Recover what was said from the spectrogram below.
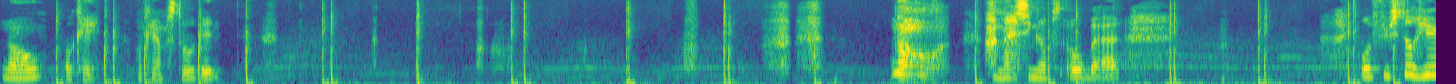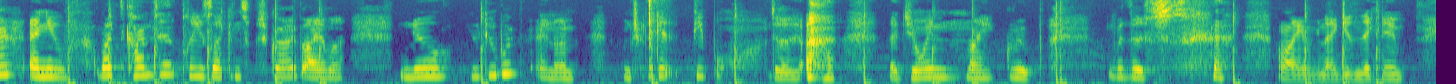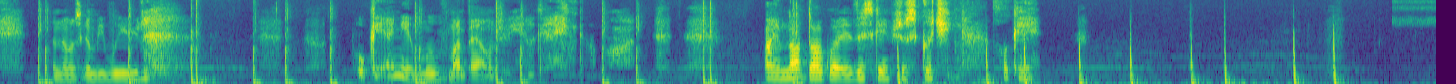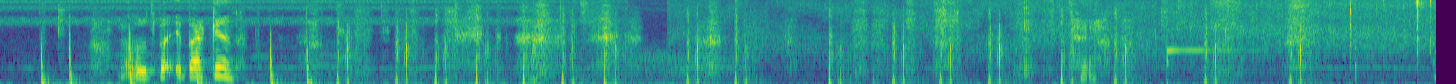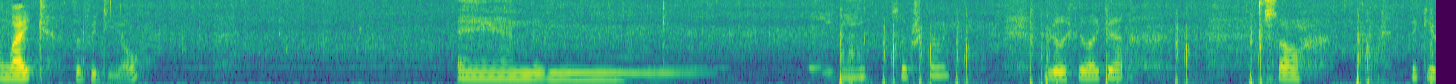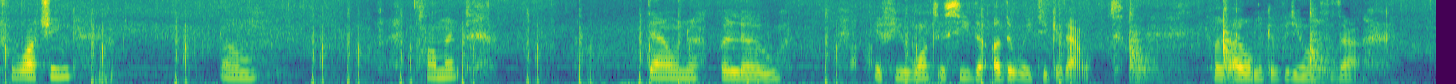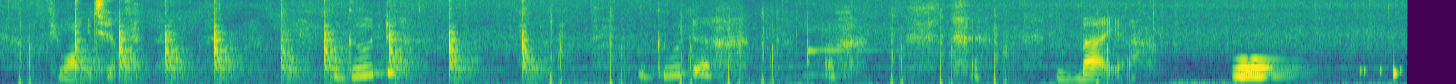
No. Okay. Okay, I'm still good. No! I'm messing up so bad. Well, if you're still here and you like the content, please like and subscribe. I am a new YouTuber and I'm I'm trying to get people to uh, join my group with this. I'm not even gonna get a nickname. I know it's gonna be weird. Okay, I need to move my boundary. Okay, come on. I am not dog. This game's just glitching. Okay. Loads it back in. Okay. Like the video. And um, maybe subscribe if you really feel like it. So, thank you for watching. Um, comment down below if you want to see the other way to get out. Because I will make a video off of that if you want me to. Good. Good. Bye.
